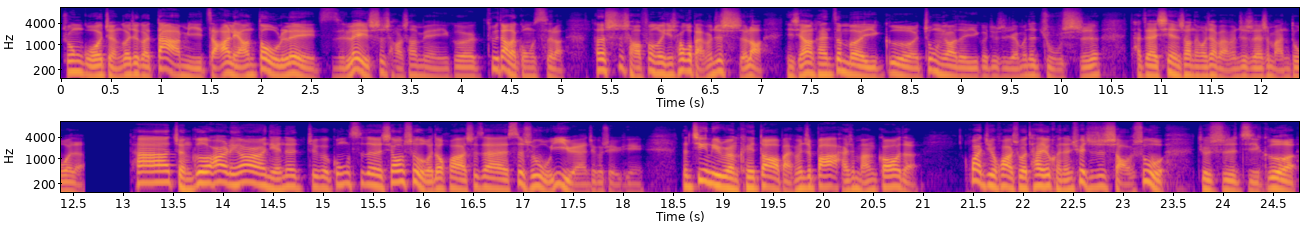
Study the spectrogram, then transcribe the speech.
中国整个这个大米、杂粮、豆类、籽类市场上面一个最大的公司了，它的市场份额已经超过百分之十了。你想想看，这么一个重要的一个就是人们的主食，它在线上能够占百分之十，还是蛮多的。它整个二零二二年的这个公司的销售额的话，是在四十五亿元这个水平，那净利润可以到百分之八，还是蛮高的。换句话说，它有可能确实是少数，就是几个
